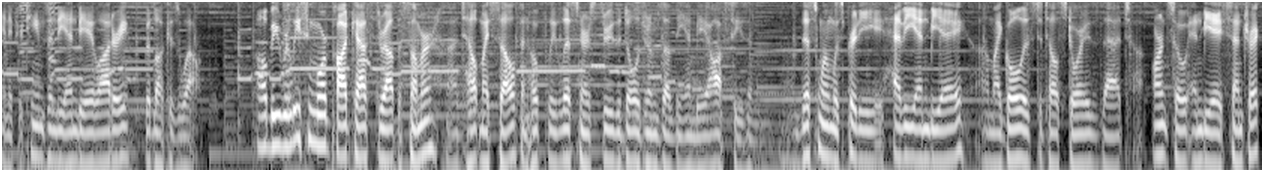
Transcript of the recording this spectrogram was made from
And if your team's in the NBA lottery, good luck as well. I'll be releasing more podcasts throughout the summer uh, to help myself and hopefully listeners through the doldrums of the NBA offseason. This one was pretty heavy NBA. Uh, my goal is to tell stories that aren't so NBA centric,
